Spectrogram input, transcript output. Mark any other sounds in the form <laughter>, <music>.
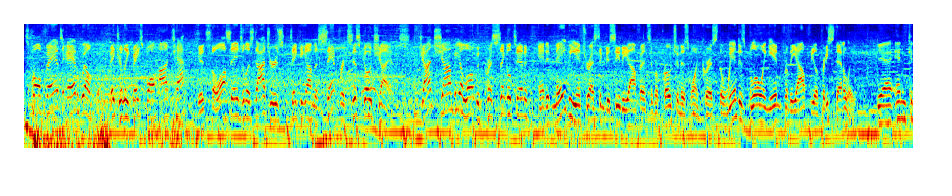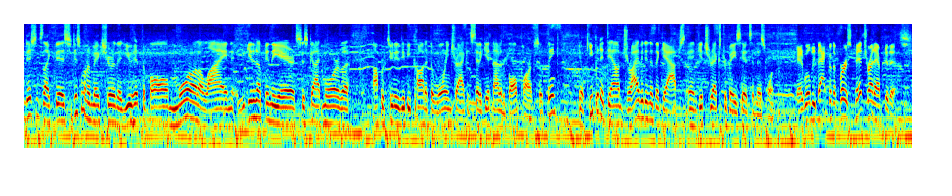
Baseball fans, and welcome. Major League Baseball on tap. It's the Los Angeles Dodgers taking on the San Francisco Giants. John Sciambi along with Chris Singleton, and it may be interesting to see the offensive approach in this one, Chris. The wind is blowing in from the outfield pretty steadily. Yeah, in conditions like this, you just want to make sure that you hit the ball more on a line. You get it up in the air. It's just got more of a opportunity to be caught at the warning track instead of getting out of the ballpark. So think, you know, keeping it down, drive it into the gaps, and get your extra base hits in this one. And we'll be back with the first pitch right after this.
